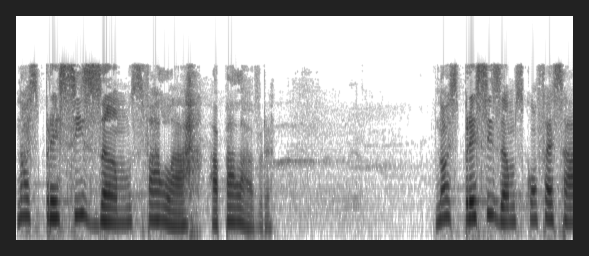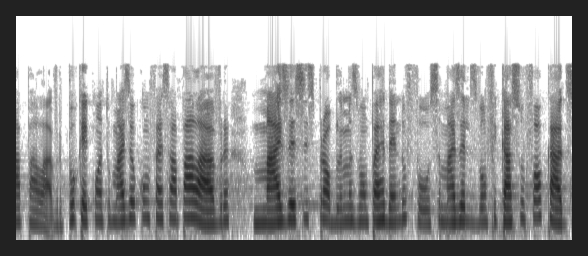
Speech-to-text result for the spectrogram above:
Nós precisamos falar a palavra. Nós precisamos confessar a palavra, porque quanto mais eu confesso a palavra, mais esses problemas vão perdendo força, mais eles vão ficar sufocados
